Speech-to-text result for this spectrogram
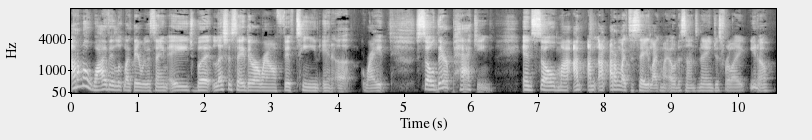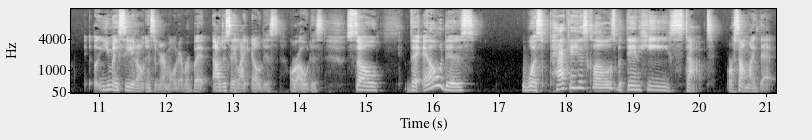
I don't know why they look like they were the same age, but let's just say they're around 15 and up, right? So they're packing. And so my, I'm, I'm, I do not like to say like my eldest son's name just for like, you know, you may see it on Instagram or whatever, but I'll just say like eldest or oldest. So the eldest was packing his clothes, but then he stopped or something like that.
